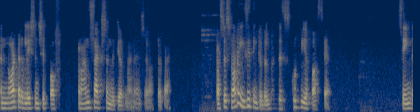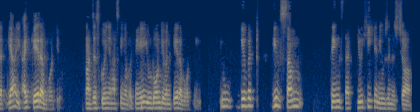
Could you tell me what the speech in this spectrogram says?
and not a relationship of transaction with your manager after that. Trust is not an easy thing to build but this could be a first step saying that yeah i care about you. Not just going and asking about me hey you don't even care about me. You give it give some things that you, he can use in his job.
